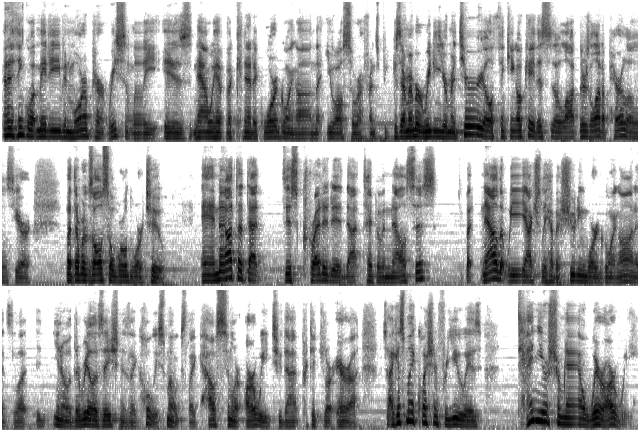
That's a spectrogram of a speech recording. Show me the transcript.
And I think what made it even more apparent recently is now we have a kinetic war going on that you also referenced because I remember reading your material thinking, okay, this is a lot, there's a lot of parallels here, but there was also World War II. And not that that discredited that type of analysis, but now that we actually have a shooting war going on, it's like, you know, the realization is like, holy smokes, like how similar are we to that particular era? So I guess my question for you is 10 years from now, where are we?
